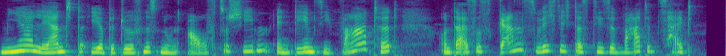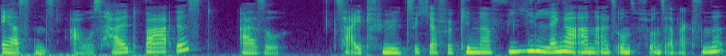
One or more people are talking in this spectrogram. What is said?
Mia lernt ihr Bedürfnis nun aufzuschieben, indem sie wartet. Und da ist es ganz wichtig, dass diese Wartezeit erstens aushaltbar ist. Also Zeit fühlt sich ja für Kinder viel länger an als uns, für uns Erwachsene.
